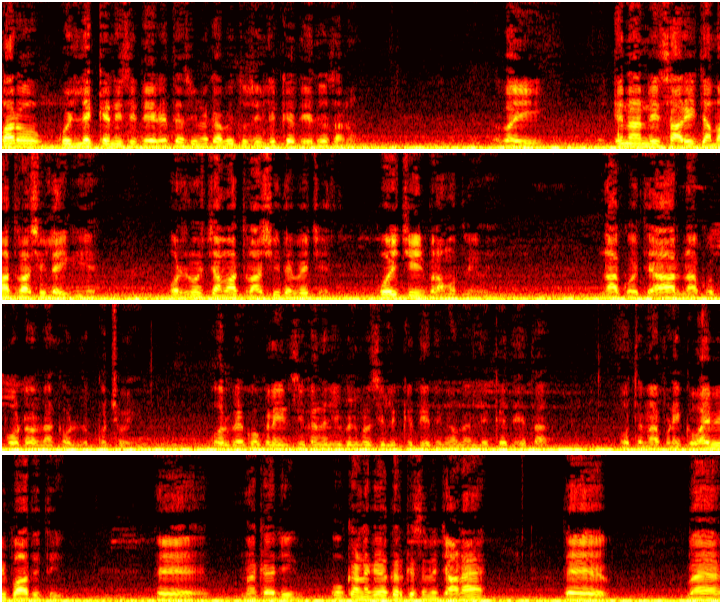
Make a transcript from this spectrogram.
ਪਰ ਉਹ ਕੋਈ ਲਿਖ ਕੇ ਨਹੀਂ ਸੀ ਦੇ ਰਹੇ ਤੇ ਅਸੀਂ ਉਹਨੇ ਕਿਹਾ ਵੀ ਤੁਸੀਂ ਲਿਖ ਕੇ ਦੇ ਦਿਓ ਸਾਨੂੰ। ਬਈ, ਇਹਨਾਂ ਨੇ ਸਾਰੀ ਜਮਾ ਤਰਾਸ਼ੀ ਲਈ ਗਈ ਹੈ ਔਰ ਉਸ ਜਮਾ ਤਰਾਸ਼ੀ ਦੇ ਵਿੱਚ ਕੋਈ ਚੀਜ਼ ਬਰਾਮਦ ਨਹੀਂ ਹੋਈ। ਨਾ ਕੋਈ ਹਥਿਆਰ, ਨਾ ਕੋਈ ਪਾਊਡਰ ਨਾ ਕੋਈ ਕੁਝ ਹੋਈ ਔਰ ਬਿਲਕੁਲ ਕਲੀਨ ਸੀ, ਕਹਿੰਦੇ ਜੀ ਬਿਲਕੁਲ ਅਸੀਂ ਲਿਖ ਕੇ ਦੇ ਦੇਗਾ ਉਹਨਾਂ ਨੇ ਲਿਖ ਕੇ ਦੇਤਾ। ਉੱਥੇ ਮੈਂ ਆਪਣੀ ਗਵਾਹੀ ਵੀ ਪਾ ਦਿੱਤੀ। ਤੇ ਮੈਂ ਕਿਹਾ ਜੀ ਉਹ ਕਹਿਣਗੇ ਅਗਰ ਕਿਸੇ ਨੇ ਜਾਣਾ ਹੈ ਤੇ ਮੈਂ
